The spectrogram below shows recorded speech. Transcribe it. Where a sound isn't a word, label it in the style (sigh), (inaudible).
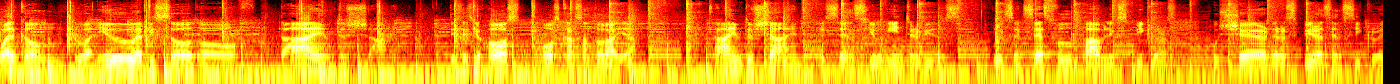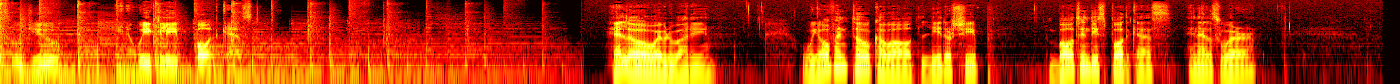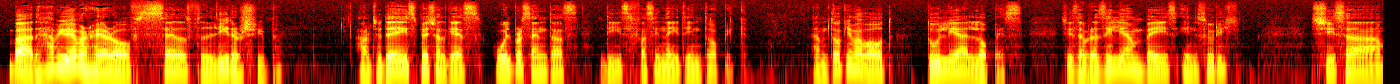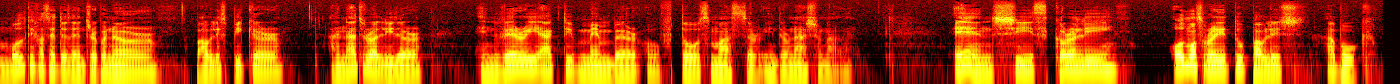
Welcome to a new episode of Time to Shine. This is your host, Oscar Santolaya. Time to Shine presents you interviews with successful public speakers who share their experience and secrets with you in a weekly podcast. Hello, everybody. We often talk about leadership, both in this podcast and elsewhere. But have you ever heard of self leadership? Our today's special guest will present us this fascinating topic. I'm talking about Tulia Lopes. She's a Brazilian based in Zurich. She's a multifaceted entrepreneur, public speaker, a natural leader, and very active member of Toastmaster International. And she's currently almost ready to publish a book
